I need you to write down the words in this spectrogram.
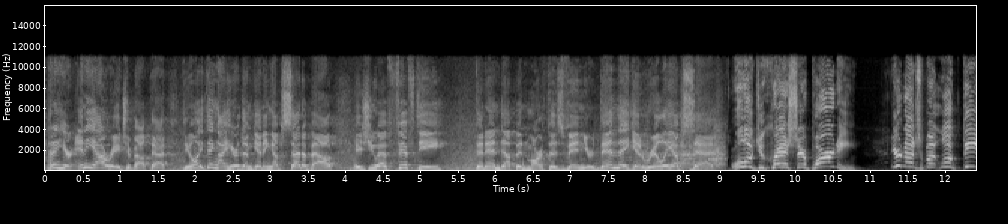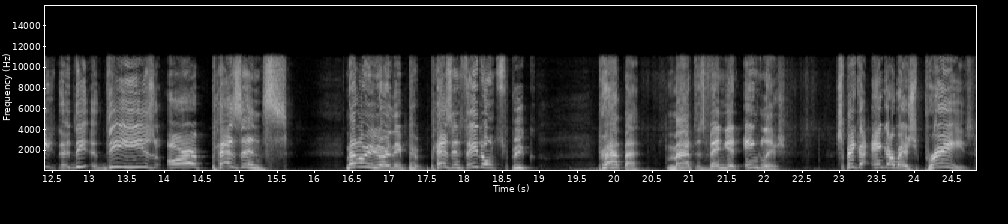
I didn't hear any outrage about that. The only thing I hear them getting upset about is you have 50 that end up in Martha's Vineyard. Then they get really upset. Well, look, you crashed their party. You're not supposed. Look, these the, these are peasants. Not only are they pe- peasants, they don't speak proper Martha's Vineyard English. Speak English, please.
